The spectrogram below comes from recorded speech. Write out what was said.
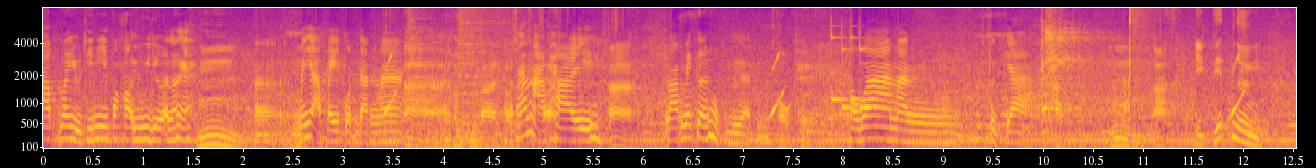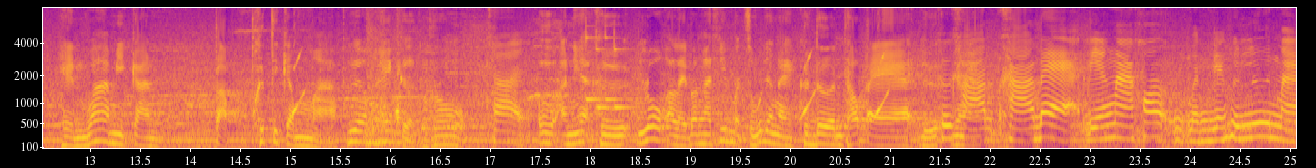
รับมาอยู่ที่นี่เพราะเขาอายุเยอะแล้วไงอืมเอ่อไม่อยากไปกดดันมากอ่าให้เขาอยู่ที่บ้านเขาแต่ถ้าหมาไทยอ่ารับไม่เกิน 6 เดือนโอเคเพราะว่ามันฝึกยากอืมอะอีกนิดหนึ่งเห็นว่ามีการ ปรับพฤติกรรมหมาเพื่อไม่ให้เกิดโรค ใช่ เออ อันเนี้ยคือโรคอะไรบ้างฮะที่มันสมมติยังไง คือเดินเท้าแปรหรือคือยังไงขาขาแบะเลี้ยงมาข้อเหมือนเลี้ยงพื้นลื่นมา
